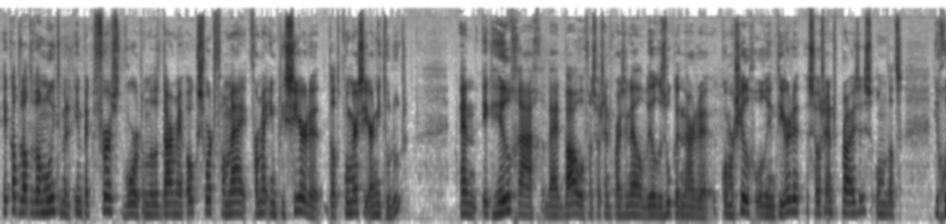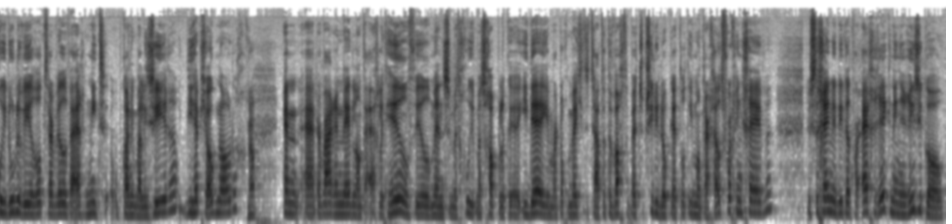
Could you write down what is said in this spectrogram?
Ik had wel, wel moeite met het impact first woord, omdat het daarmee ook soort van mij, voor mij impliceerde dat commercie er niet toe doet. En ik heel graag bij het bouwen van Social Enterprise NL wilde zoeken naar de commercieel georiënteerde social enterprises. Omdat die goede doelenwereld, daar willen we eigenlijk niet op cannibaliseren. Die heb je ook nodig. Ja. En eh, er waren in Nederland eigenlijk heel veel mensen met goede maatschappelijke ideeën, maar toch een beetje zaten te wachten bij het subsidieloket tot iemand daar geld voor ging geven. Dus degene die dat voor eigen rekening en risico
